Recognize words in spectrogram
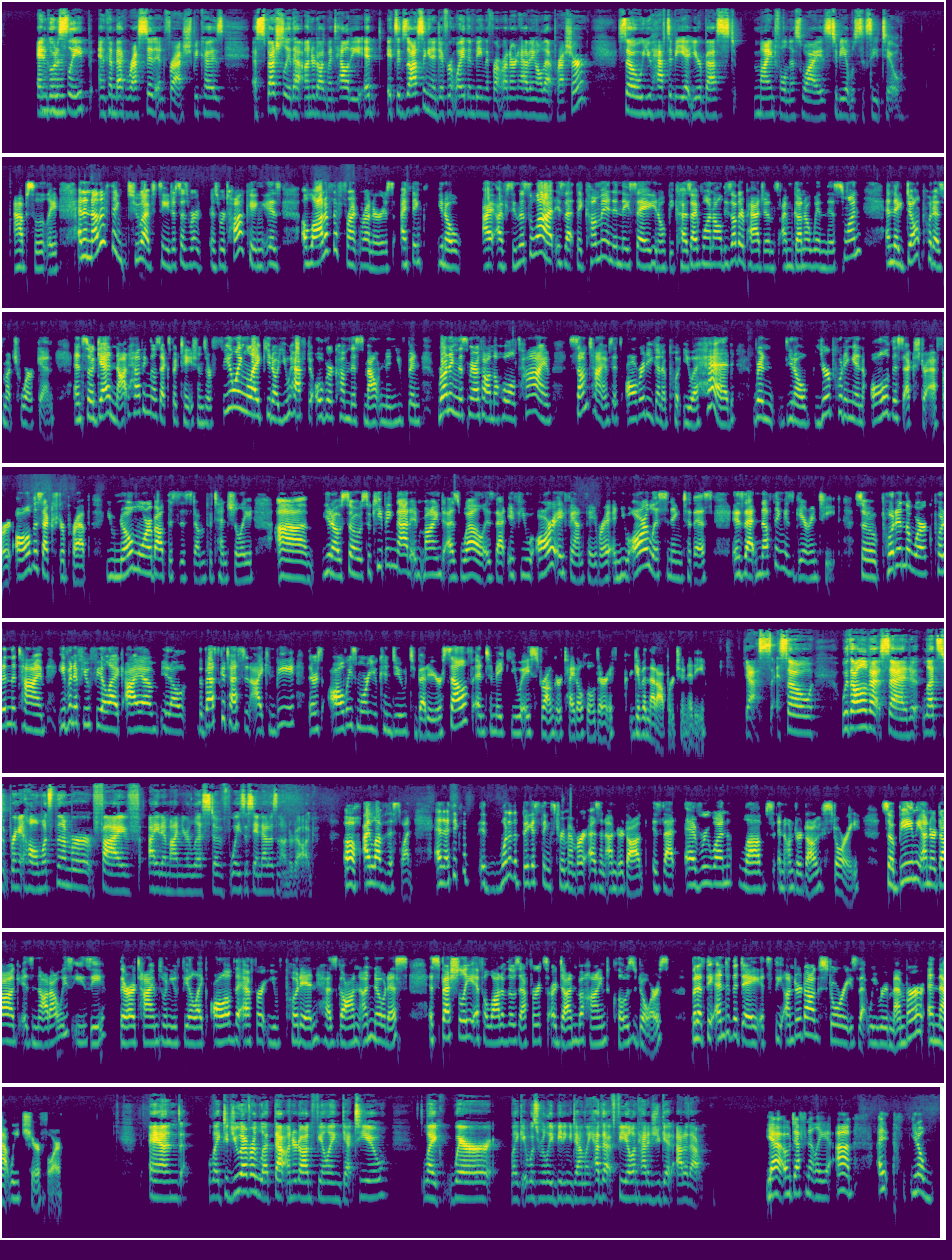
and mm-hmm. go to mm-hmm. sleep and come back rested and fresh because especially that underdog mentality, it it's exhausting in a different way than being the front runner and having all that pressure. So you have to be at your best mindfulness wise to be able to succeed too. Absolutely. And another thing too I've seen just as we're as we're talking is a lot of the front runners, I think, you know, I, I've seen this a lot is that they come in and they say, you know, because I've won all these other pageants, I'm going to win this one. And they don't put as much work in. And so, again, not having those expectations or feeling like, you know, you have to overcome this mountain and you've been running this marathon the whole time, sometimes it's already going to put you ahead when, you know, you're putting in all of this extra effort, all this extra prep. You know more about the system potentially. Um, you know, so, so keeping that in mind as well is that if you are a fan favorite, favorite and you are listening to this is that nothing is guaranteed. So put in the work, put in the time, even if you feel like I am, you know, the best contestant I can be, there's always more you can do to better yourself and to make you a stronger title holder if given that opportunity. Yes. So with all of that said, let's bring it home. What's the number five item on your list of ways to stand out as an underdog? Oh, I love this one. And I think the, it, one of the biggest things to remember as an underdog is that everyone loves an underdog story. So being the underdog is not always easy. There are times when you feel like all of the effort you've put in has gone unnoticed, especially if a lot of those efforts are done behind closed doors. But at the end of the day, it's the underdog stories that we remember and that we cheer for. And like, did you ever let that underdog feeling get to you? Like where like it was really beating you down like had that feel and how did you get out of that yeah oh definitely um i you know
